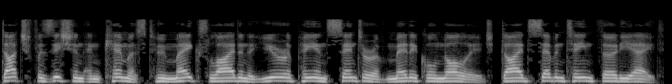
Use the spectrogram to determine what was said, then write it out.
Dutch physician and chemist who makes Leiden a European centre of medical knowledge died 1738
